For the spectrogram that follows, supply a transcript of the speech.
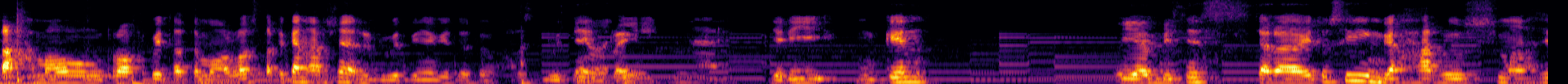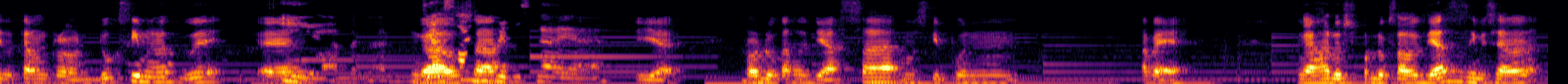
entah mau profit atau mau loss, tapi kan harusnya ada duitnya gitu tuh, harus duitnya yang play. Jadi mungkin ya bisnis secara itu sih nggak harus menghasilkan produk sih menurut gue. Eh, Iya benar. nggak Jasa usah. juga bisa ya. iya produk atau jasa meskipun apa ya nggak harus produk atau jasa sih misalnya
